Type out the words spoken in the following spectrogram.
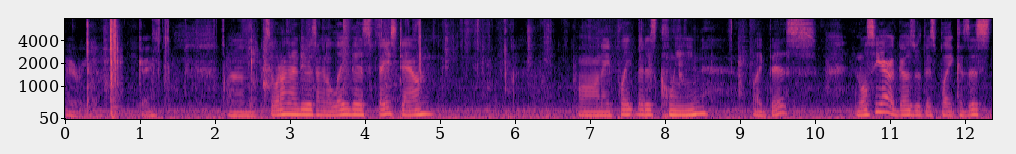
There we go. Okay. Um, so what I'm going to do is I'm going to lay this face down on a plate that is clean, like this. And we'll see how it goes with this plate because this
